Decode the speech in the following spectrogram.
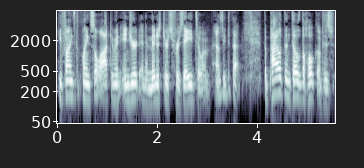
he finds the plane's sole occupant injured and administers first aid to him. How does he do that? The pilot then tells the Hulk of his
